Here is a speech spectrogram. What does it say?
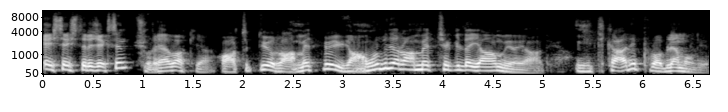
eşleştireceksin? Şuraya bak ya. Artık diyor rahmet bir yağmur bile rahmet şekilde yağmıyor ya diyor. İtikadi problem oluyor.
